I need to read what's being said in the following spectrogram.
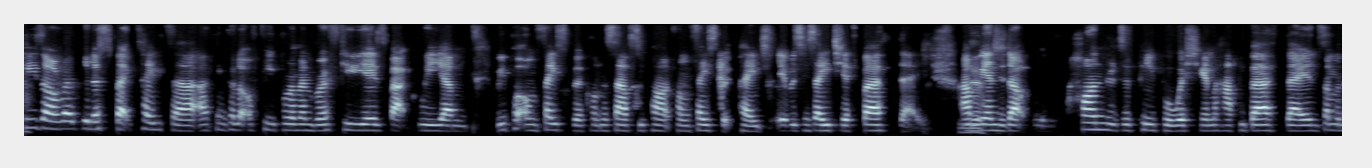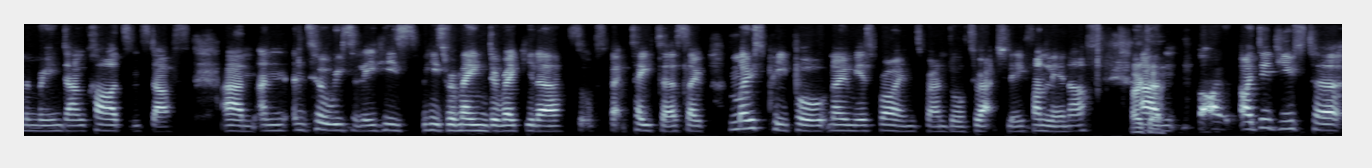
he's our regular spectator. I think a lot of people remember a few years back we um, we put on Facebook on the Southsea Park Run Facebook page. It was his 80th birthday, and yes. we ended up with hundreds of people wishing him a happy birthday, and some of them bringing down cards and stuff. Um, and until recently, he's he's remained a regular sort of spectator. So most people know me as Brian's granddaughter, actually, funnily enough. Okay. Um, but I, I did used to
